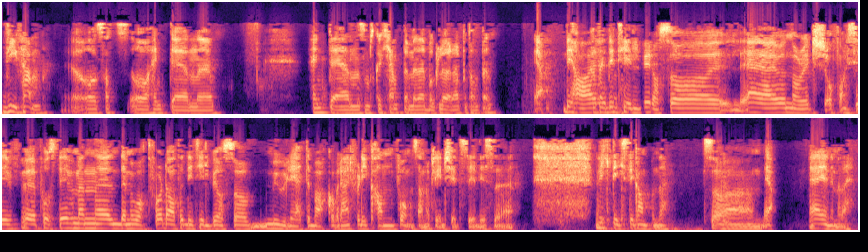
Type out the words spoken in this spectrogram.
de fem å sats og hente en, eh, hente en som skal kjempe med nebb og klør her på tampen. Ja, de, har, de tilbyr også Jeg er jo Norwich offensiv eh, positiv, men eh, det med Watford er at de tilbyr også muligheter bakover her, for de kan få med seg noen clean sheets i disse viktigste kampene. Så ja, jeg er enig med deg.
